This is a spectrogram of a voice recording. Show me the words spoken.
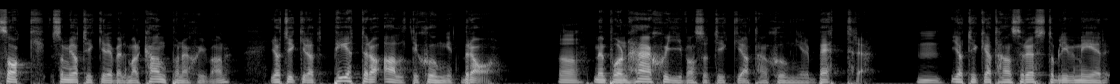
sak som jag tycker är väldigt markant på den här skivan. Jag tycker att Peter har alltid sjungit bra. ja. Men på den här skivan så tycker jag att han sjunger bättre. Mm. Jag tycker att hans röst har blivit mer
